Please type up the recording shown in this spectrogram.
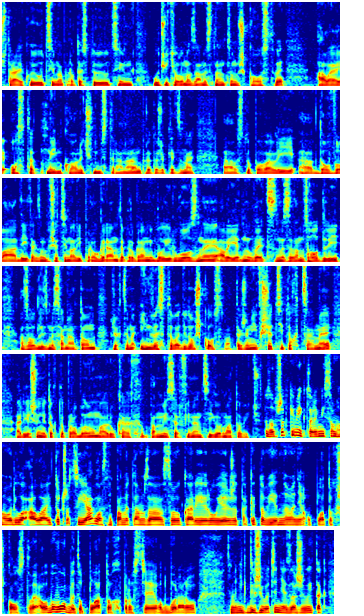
štrajkujúcim a protestujúcim učiteľom a zamestnancom v školstve, ale aj ostatným koaličným stranám, pretože keď sme vstupovali do vlády, tak sme všetci mali program. Tie programy boli rôzne, ale jednu vec sme sa tam zhodli a zhodli sme sa na tom, že chceme investovať do školstva. Takže my všetci to chceme a riešenie tohto problému má v rukách pán minister financí Igor Matovič. So všetkými, ktorými som hovorila, ale aj to, čo si ja vlastne pamätám za svoju kariéru, je, že takéto vyjednávania o platoch v školstve alebo vôbec o platoch proste odborárov sme nikdy v živote nezažili. Tak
